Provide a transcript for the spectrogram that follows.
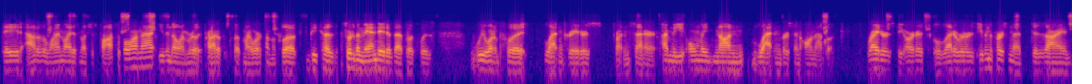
stayed out of the limelight as much as possible on that, even though I'm really proud of, of my work on the book, because sort of the mandate of that book was we want to put Latin creators front and center. I'm the only non Latin person on that book. Writers, the artists, the letterers, even the person that designed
